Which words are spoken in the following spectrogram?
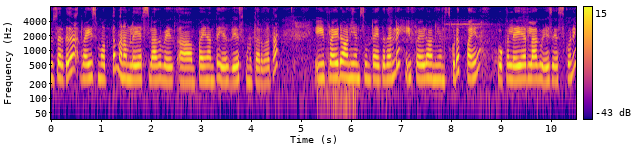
చూసారు కదా రైస్ మొత్తం మనం లేయర్స్ లాగా వే పైనంతా పైన అంతా వే- వేసుకున్న తర్వాత ఈ ఫ్రైడ్ ఆనియన్స్ ఉంటాయి కదండి ఈ ఫ్రైడ్ ఆనియన్స్ కూడా పైన ఒక లేయర్ లాగా వేసేసుకొని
